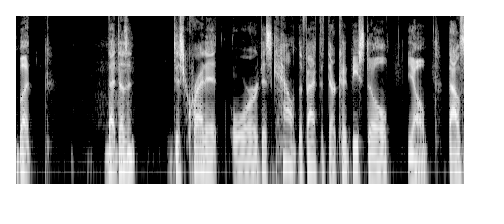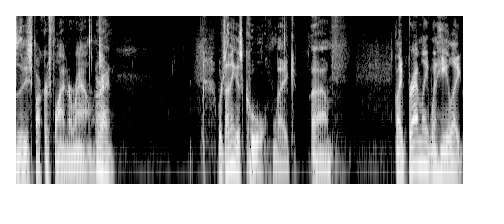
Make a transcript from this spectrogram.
but that doesn't discredit or discount the fact that there could be still, you know, thousands of these fuckers flying around. right? Which I think is cool. Like, um, like Bramley when he like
